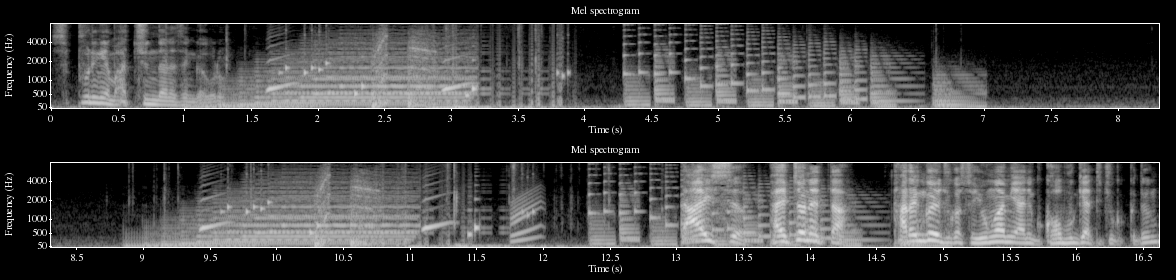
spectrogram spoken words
스프링에 맞춘다는 생각으로. 나이스! 발전했다! 다른 거에 죽었어. 용암이 아니고 거북이한테 죽었거든.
